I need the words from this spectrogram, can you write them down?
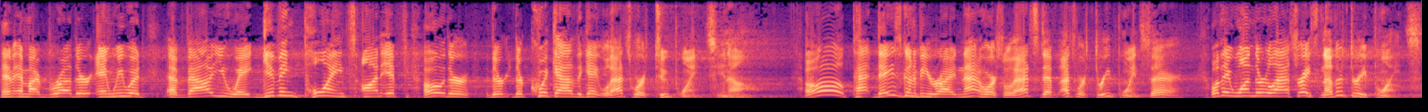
and, and, my brother, and we would evaluate, giving points on if, oh, they're, they're, they're quick out of the gate. Well, that's worth two points, you know. Oh, Pat Day's going to be riding that horse. Well, that's, def- that's worth three points there. Well, they won their last race, another three points.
